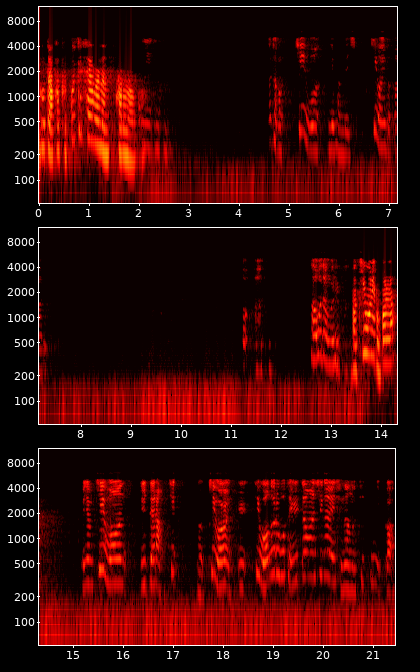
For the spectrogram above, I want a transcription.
이것도 아까 그 꿀팁 사용하면 바로 나오고. 음, 음, 음. 아, 잠깐만. T1, 이게 반대지. T1이 더 빠르. 어, 가오장 그릴 뻔. 아, T1이 더 빨라? 왜냐면 T1일 때랑 T, 어, T1, T1으로부터 일정한 시간이 지난 후 T2니까.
